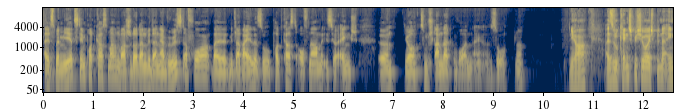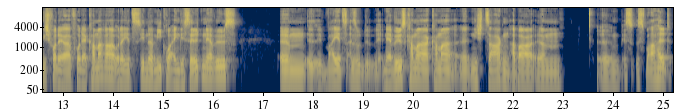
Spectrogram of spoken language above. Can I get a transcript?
als bei mir jetzt den Podcast machen? Warst du dort dann wieder nervös davor? Weil mittlerweile so Podcastaufnahme ist ja eigentlich äh, ja, zum Standard geworden. Äh, so, ne? Ja, also du kennst mich ja, ich bin eigentlich vor der, vor der Kamera oder jetzt hinter Mikro eigentlich selten nervös ähm, äh, war jetzt, also nervös kann man, kann man äh, nicht sagen, aber ähm, ähm, es, es war halt,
